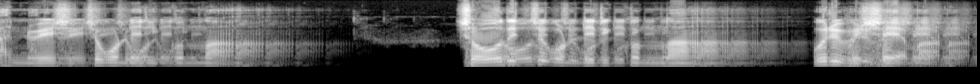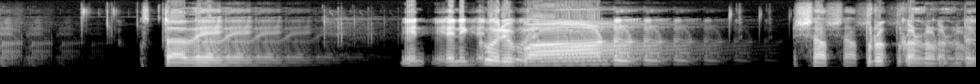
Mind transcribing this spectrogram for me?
അന്വേഷിച്ചു കൊണ്ടിരിക്കുന്ന ചോദിച്ചു കൊണ്ടിരിക്കുന്ന ഒരു വിഷയമാണ്. ഉസ്താദെ എനിക്ക് ഒരുപാട് ശത്രുക്കളുണ്ട്.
